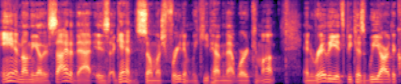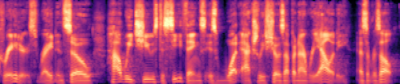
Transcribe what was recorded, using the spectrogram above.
And on the other side of that is again, so much freedom. We keep having that word come up. And really it's because we are the creators, right? And so how we choose to see things is what actually shows up in our reality as a result,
